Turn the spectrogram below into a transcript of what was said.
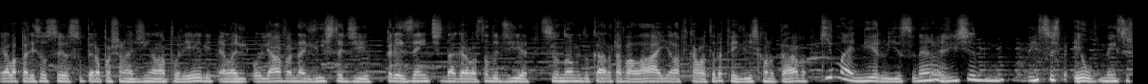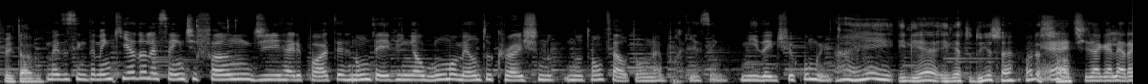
ela pareceu ser super apaixonadinha lá por ele. Ela olhava na lista de presentes da gravação do dia se o nome do cara tava lá e ela ficava toda feliz quando tava. Que maneiro isso, né? A gente nem suspe... eu nem suspeitava. Mas assim, também que adolescente fã de Harry Potter não teve em algum momento crush no, no Tom Felton, né? Porque assim, me identifico muito. Ah, é? Ele é, ele é tudo isso, é? Olha só. É, a galera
